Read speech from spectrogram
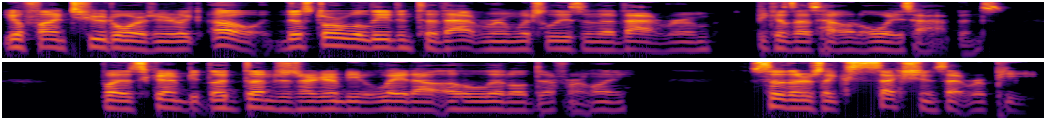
you'll find two doors and you're like, oh, this door will lead into that room, which leads into that room because that's how it always happens but it's going to be the dungeons are going to be laid out a little differently. So there's like sections that repeat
